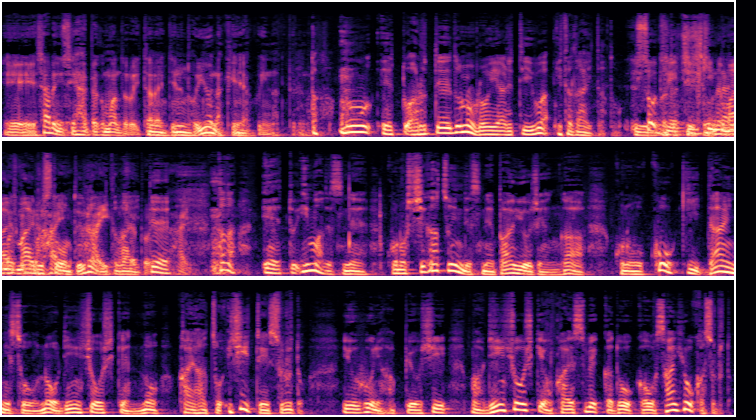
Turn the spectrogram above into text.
えー、さらに1800万ドルいただいているというような契約になっております。もう、えっと、ある程度のロイヤリティはいただいたというそうですね、知識のマイルストーンというのはい。ただいて、はい。ただ、えっと、今ですね、この4月にですね、バイオジェンが、この後期第2層の臨床試験の開発を一時停止するというふうに発表し、まあ、臨床試験を開始すべきかどうかを再評価すると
